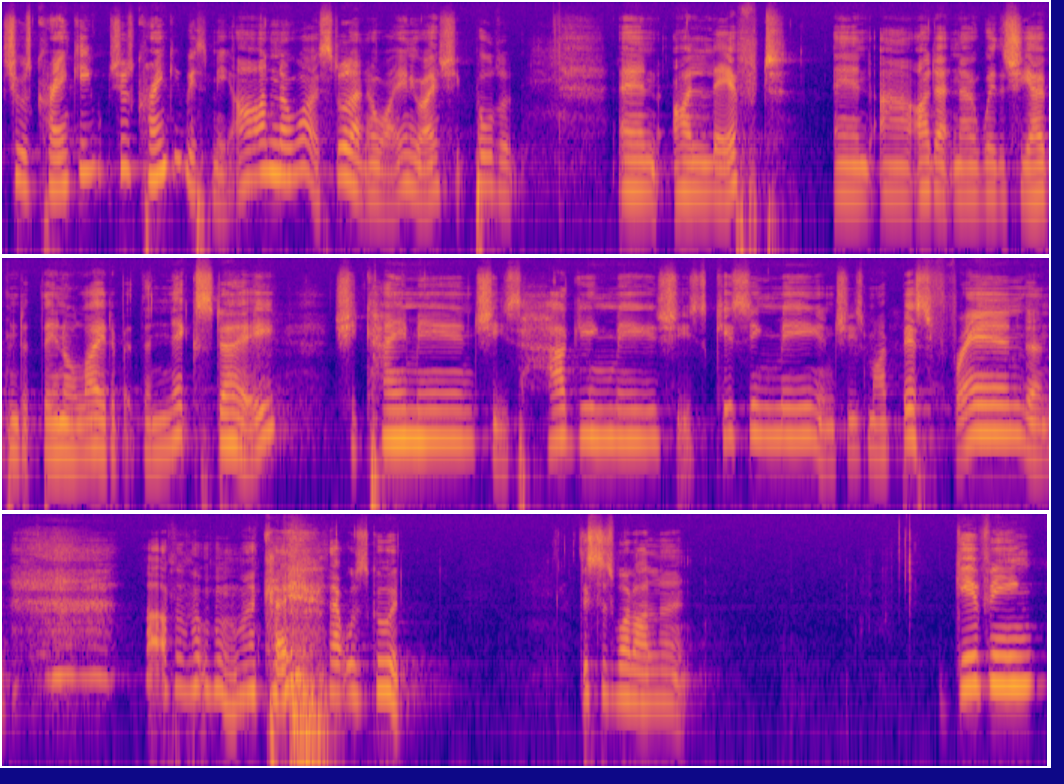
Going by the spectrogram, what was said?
she was cranky. She was cranky with me. I don't know why. I still don't know why. Anyway, she pulled it. And I left. And uh, I don't know whether she opened it then or later. But the next day, she came in. She's hugging me. She's kissing me. And she's my best friend. And uh, okay, that was good. This is what I learned. Giving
